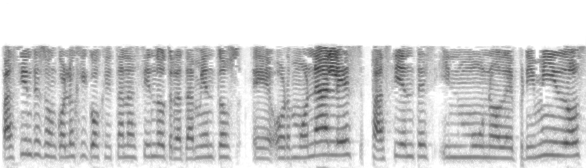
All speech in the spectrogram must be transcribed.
pacientes oncológicos que están haciendo tratamientos eh, hormonales, pacientes inmunodeprimidos,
